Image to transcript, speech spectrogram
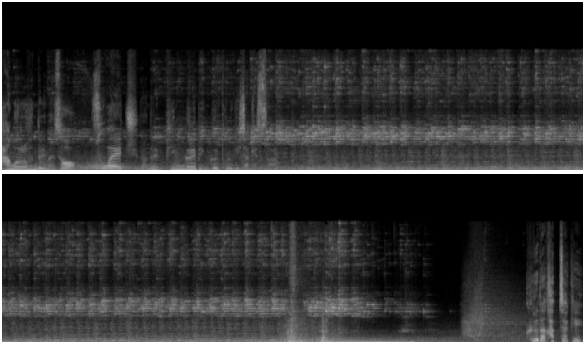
방울을 흔들면서 수아의 주변을 빙글빙글 돌기 시작했어요. 그러다 갑자기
